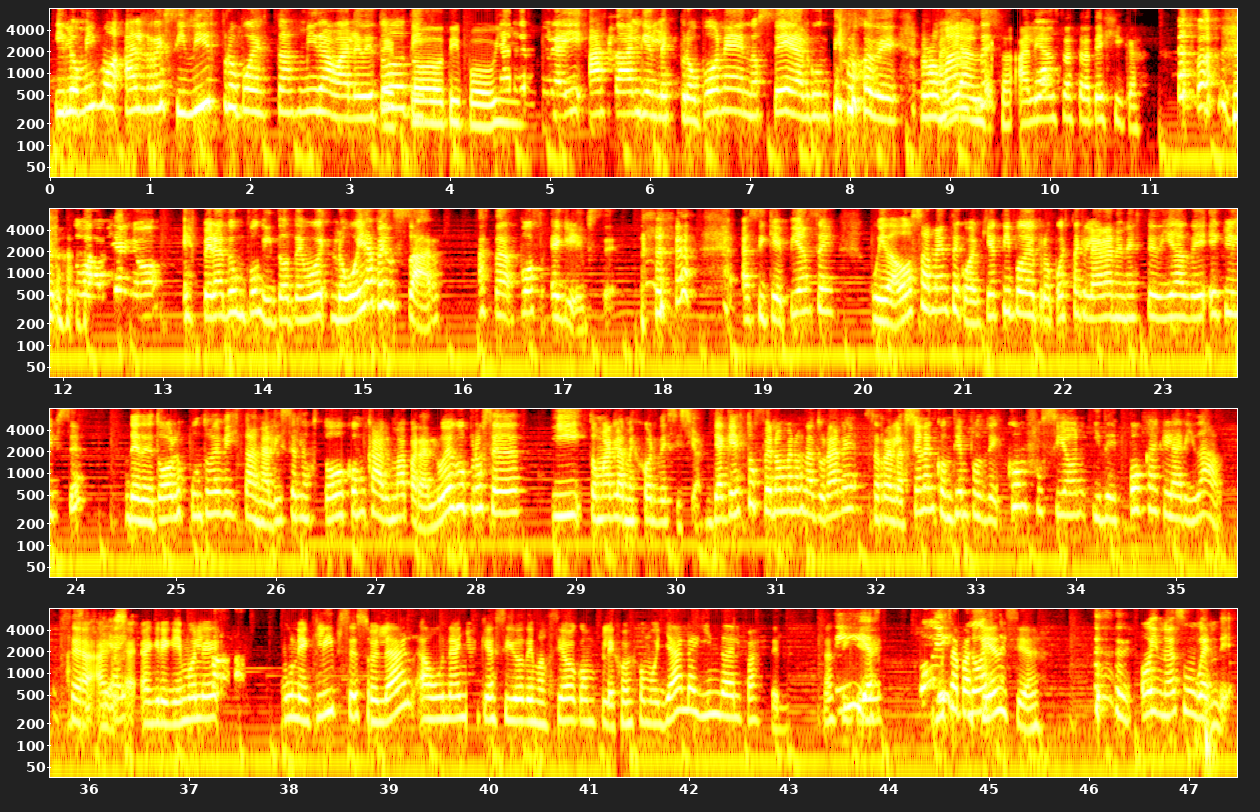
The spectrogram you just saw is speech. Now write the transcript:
Y lo mismo al recibir propuestas, mira, vale, de todo de tipo. Todo tipo. Por ahí hasta alguien les propone, no sé, algún tipo de romance. Alianza, alianza estratégica. Todavía no. Espérate un poquito, te voy, lo voy a pensar hasta post eclipse. Así que piense cuidadosamente cualquier tipo de propuesta que le hagan en este día de eclipse, desde todos los puntos de vista, analícenlos todos con calma para luego proceder y tomar la mejor decisión, ya que estos fenómenos naturales se relacionan con tiempos de confusión y de poca claridad. O sea, agreguémosle un eclipse solar a un año que ha sido demasiado complejo. Es como ya la guinda del pastel. Así que mucha paciencia. hoy no es un buen día.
